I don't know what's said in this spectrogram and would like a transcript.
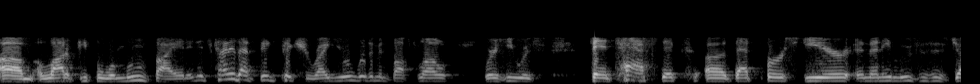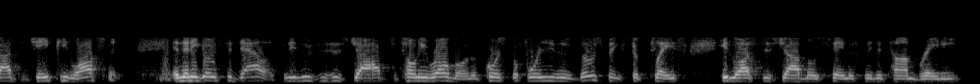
um, a lot of people were moved by it. And it's kind of that big picture, right? You were with him in Buffalo where he was fantastic uh, that first year. And then he loses his job to J.P. Losman. And then he goes to Dallas and he loses his job to Tony Romo. And of course, before either of those things took place, he lost his job most famously to Tom Brady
